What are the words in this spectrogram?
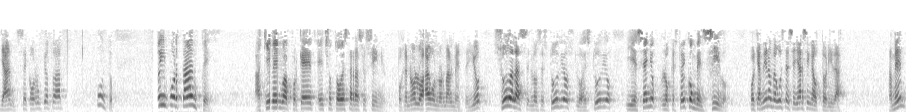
ya se corrompió todo punto. Lo importante, aquí vengo a por qué he hecho todo este raciocinio, porque no lo hago normalmente. Yo sudo los estudios, los estudio y enseño lo que estoy convencido, porque a mí no me gusta enseñar sin autoridad. Amén.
